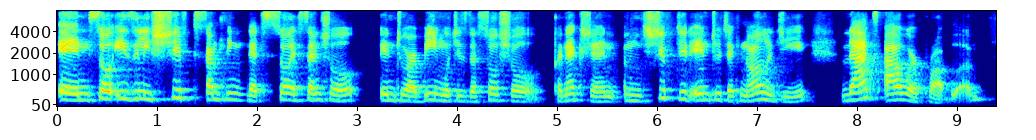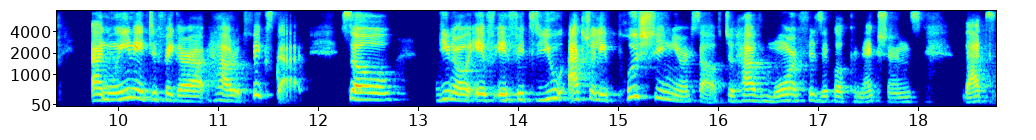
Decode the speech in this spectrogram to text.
and so easily shift something that's so essential into our being, which is the social connection, and shift it into technology, that's our problem. And we need to figure out how to fix that. So, you know, if, if it's you actually pushing yourself to have more physical connections, that's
